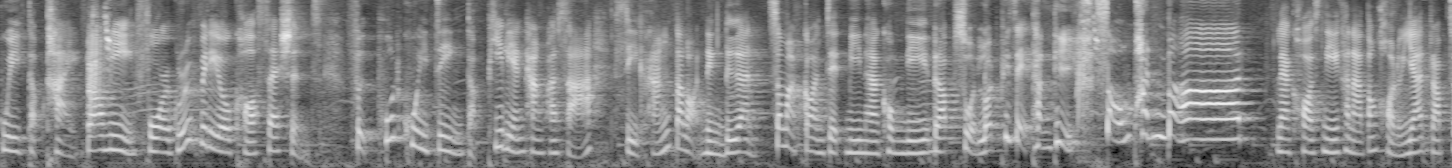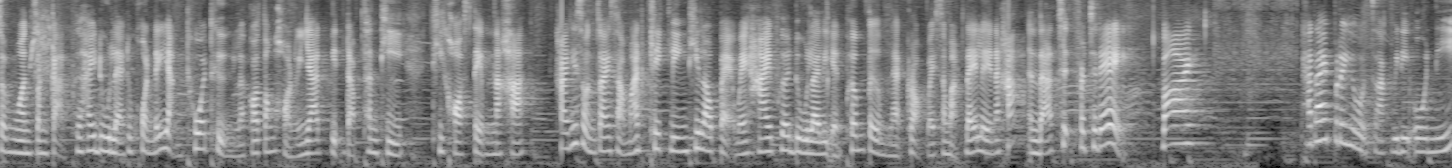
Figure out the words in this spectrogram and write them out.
คุยกับใคร เรามี4 group video call sessions ฝึกพูดคุยจริงกับพี่เลี้ยงทางภาษา 4 ครั้งตลอด 1 เดือน สมัครก่อน 7 มีนาคมนี้รับส่วนลดพิเศษทันที 2,000 บาท และคอร์สนี้คณะต้องขออนุญาตรับจำนวนจำกัด เพื่อให้ดูแลทุกคนได้อย่างทั่วถึง แล้วก็ต้องขออนุญาตปิดรับทันทีที่คอร์สเต็มนะคะใครที่สนใจสามารถคลิกลิงก์ที่เราแปะไว้ให้เพื่อดูรายละเอียดเพิ่มเติมและกรอกใบสมัครได้เลยนะคะ and that's it for today bye ถ้าได้ประโยชน์จากวิดีโอนี้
